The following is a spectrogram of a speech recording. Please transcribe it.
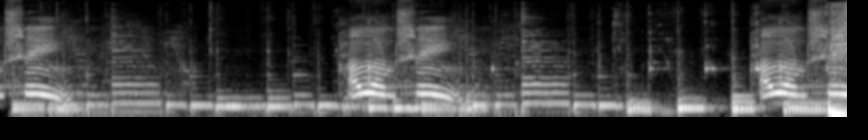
want to sing. I won't sing. I won't sing,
